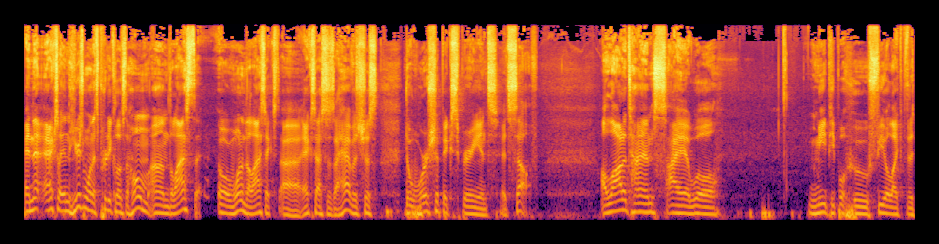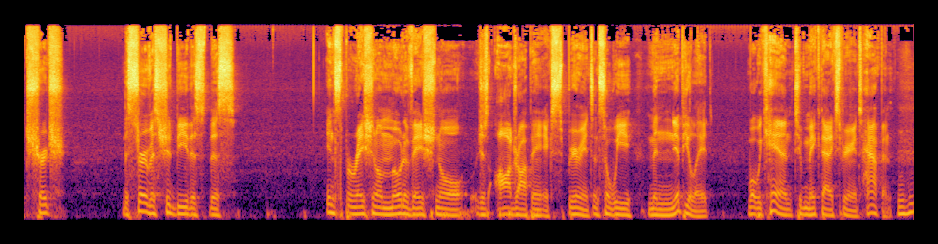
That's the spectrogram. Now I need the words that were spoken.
And that, actually, and here's one that's pretty close to home. Um, the last, or one of the last ex, uh, excesses I have is just the worship experience itself. A lot of times, I will meet people who feel like the church, the service should be this this inspirational, motivational, just awe dropping experience, and so we manipulate what we can to make that experience happen. Mm-hmm.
